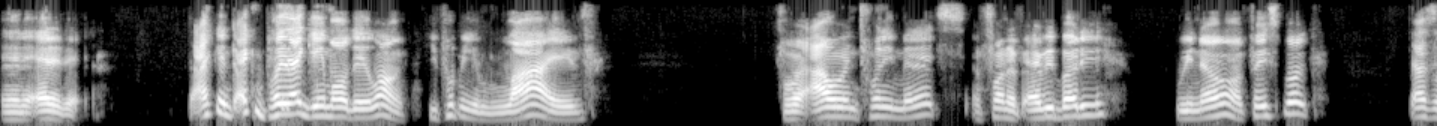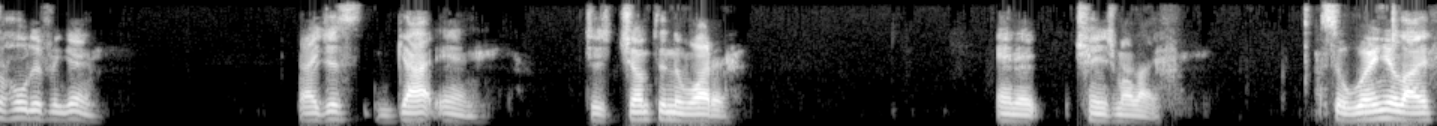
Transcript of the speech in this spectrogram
And then edit it. I can I can play that game all day long. You put me live for an hour and 20 minutes in front of everybody we know on Facebook, that's a whole different game. But I just got in, just jumped in the water, and it changed my life. So, where in your life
